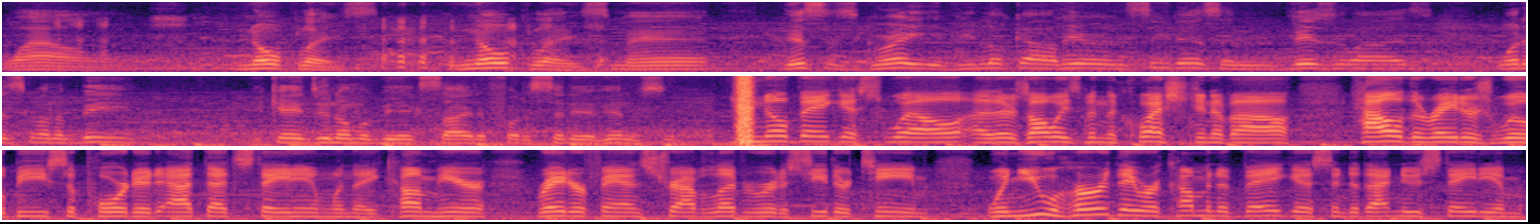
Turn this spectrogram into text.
Wow. No place. no place, man. This is great. If you look out here and see this and visualize what it's going to be, you can't do nothing but be excited for the city of Henderson. You know Vegas well. Uh, there's always been the question about how the Raiders will be supported at that stadium when they come here. Raider fans travel everywhere to see their team. When you heard they were coming to Vegas into that new stadium,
